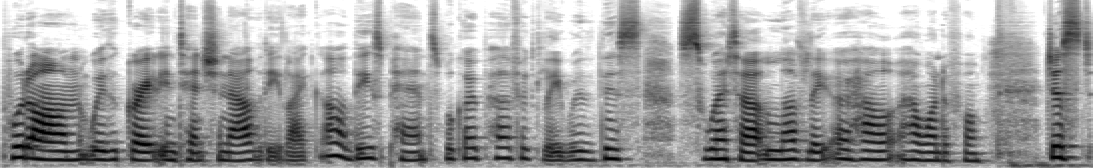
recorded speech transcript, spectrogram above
put on with great intentionality like oh these pants will go perfectly with this sweater. Lovely. Oh how how wonderful. Just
